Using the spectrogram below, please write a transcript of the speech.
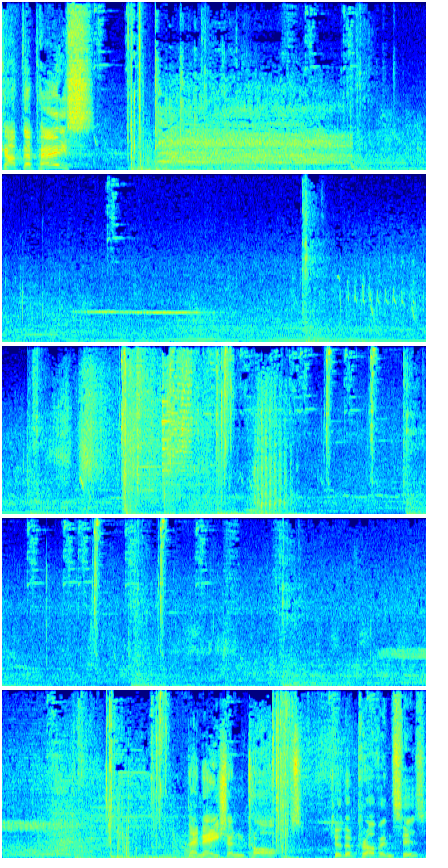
Pick up the pace. The nation calls to the provinces.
